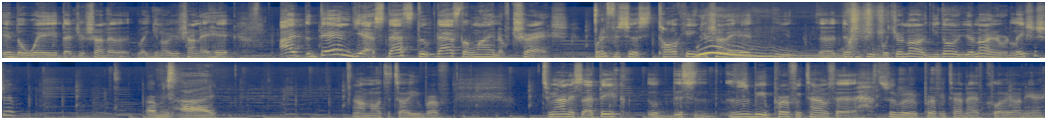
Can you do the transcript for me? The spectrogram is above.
in the way that you're trying to like you know you're trying to hit i then yes that's the that's the line of trash. But if it's just talking you're trying to hit uh, different people but you're not you don't you're not in a relationship? I mean, I I don't know what to tell you, bro. To be honest, I think this this would be a perfect time to this would be a perfect time to have Chloe on here.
